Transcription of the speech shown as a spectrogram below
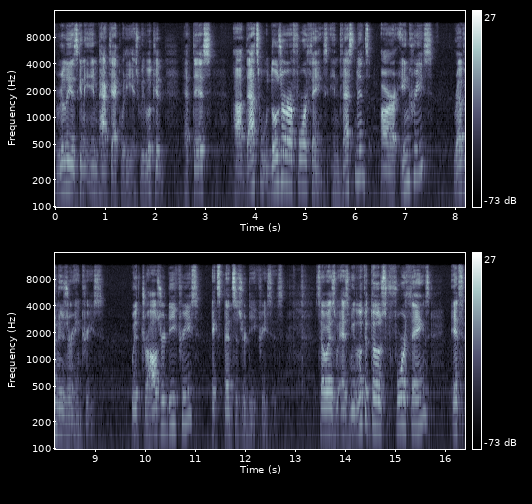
really is going to impact equity. As we look at, at this, uh, that's those are our four things. Investments are increase, revenues are increase. Withdrawals are decrease, expenses are decreases. So as, as we look at those four things, if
